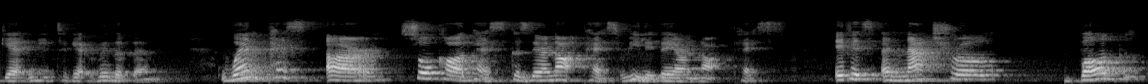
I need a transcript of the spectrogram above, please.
get need to get rid of them. When pests are so-called pests because they're not pests really they are not pests. If it's a natural bug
